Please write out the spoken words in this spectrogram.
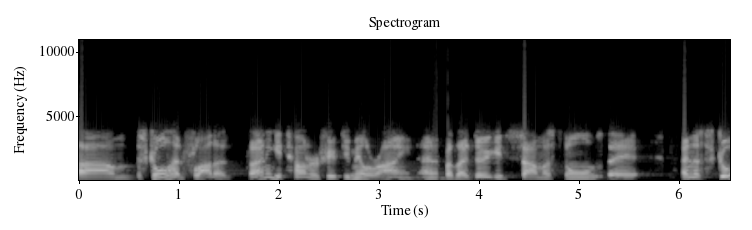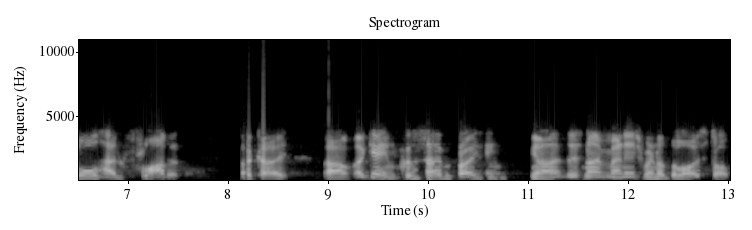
Um, the school had flooded. They only get 250 mil rain, but they do get summer storms there. And the school had flooded. Okay, uh, again because it's overgrazing. You know, there's no management of the livestock.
